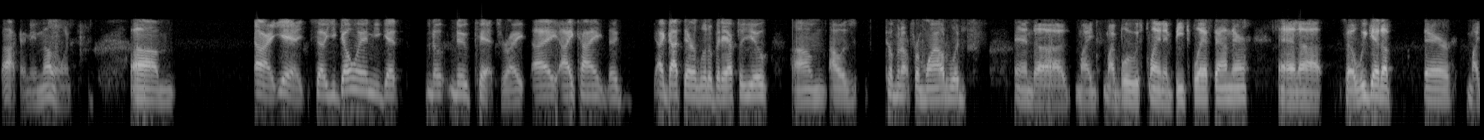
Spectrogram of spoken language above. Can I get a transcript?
fuck. I need another one. Um. All right. Yeah. So you go in, you get no new kits, right? I I kind of I got there a little bit after you. Um. I was coming up from Wildwood, and uh my my blue was playing in Beach Blast down there, and uh so we get up there. My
